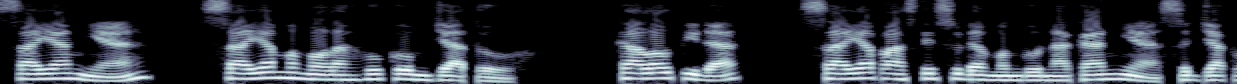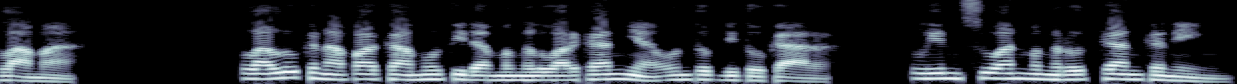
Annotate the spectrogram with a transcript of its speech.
Sayangnya, saya mengolah hukum jatuh. Kalau tidak, saya pasti sudah menggunakannya sejak lama. Lalu kenapa kamu tidak mengeluarkannya untuk ditukar? Lin Xuan mengerutkan kening.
